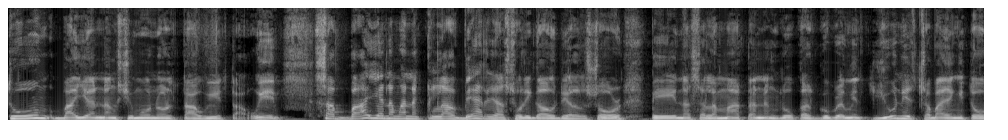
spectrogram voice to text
tung bayan ng Simonol Tawi-Tawi. Sa bayan naman ng Claveria, Surigao del Sur, pinasalamatan ng local government unit sa bayang ito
